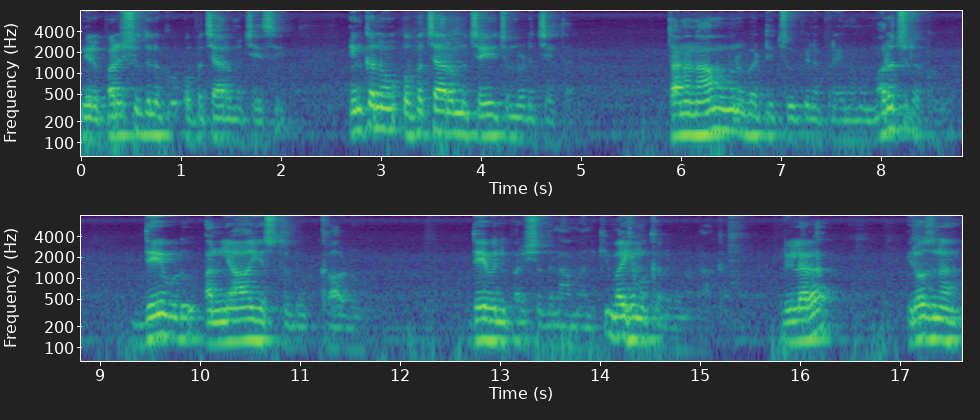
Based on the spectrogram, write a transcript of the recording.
మీరు పరిశుద్ధులకు ఉపచారము చేసి ఇంకనూ ఉపచారము చేయుచుండడు చేత తన నామమును బట్టి చూపిన ప్రేమను మరుచుటకు దేవుడు అన్యాయస్తుడు కాడు. దేవుని పరిశుద్ధ నామానికి మహిమ కలుగునుగాక ప్రియులరా ఈ రోజున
